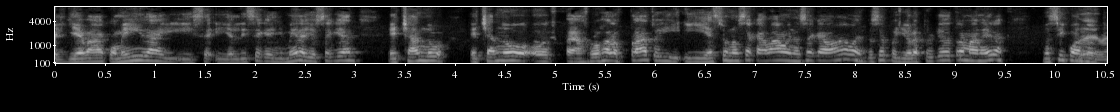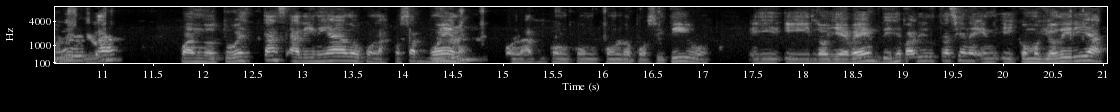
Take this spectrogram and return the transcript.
él lleva comida y, y, se- y él dice que, mira, yo seguía echando, echando eh, arroz a los platos y, y eso no se acababa y no se acababa. Entonces, pues yo le expliqué de otra manera. No sé cuando, tú estás, cuando tú estás alineado con las cosas buenas, Ujú. con, la, con, con, con lo positivo, y, y lo llevé, dije para ilustraciones, y, como yo diría,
